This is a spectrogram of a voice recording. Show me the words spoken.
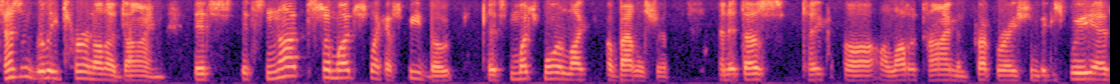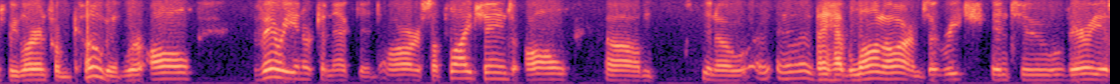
doesn't really turn on a dime. It's it's not so much like a speedboat. It's much more like a battleship, and it does take uh, a lot of time and preparation because we, as we learned from COVID, we're all very interconnected. Our supply chains all um, you know, uh, they have long arms that reach into various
